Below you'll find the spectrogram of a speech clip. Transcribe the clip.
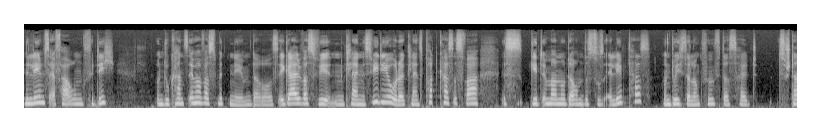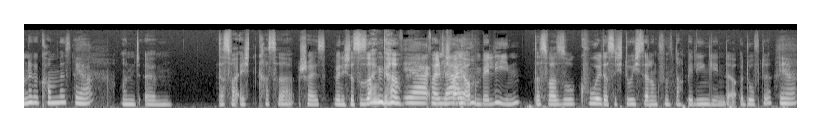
eine Lebenserfahrung für dich. Und du kannst immer was mitnehmen daraus. Egal, was für ein kleines Video oder ein kleines Podcast es war, es geht immer nur darum, dass du es erlebt hast und durch Salon 5 das halt zustande gekommen ist. Ja. Und ähm, das war echt ein krasser Scheiß, wenn ich das so sagen darf. Ja, Vor allem, klar. ich war ja auch in Berlin. Das war so cool, dass ich durch Salon 5 nach Berlin gehen da, durfte. Ja.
